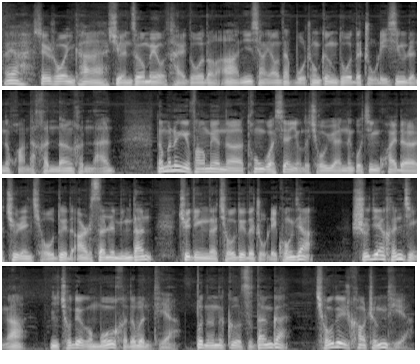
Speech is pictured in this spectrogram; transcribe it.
哎呀，所以说你看选择没有太多的了啊！你想要再补充更多的主力新人的话，那很难很难。那么另一方面呢，通过现有的球员能够尽快的确认球队的二十三人名单，确定的球队的主力框架，时间很紧啊！你球队有个磨合的问题啊，不能的各自单干，球队是靠整体啊。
